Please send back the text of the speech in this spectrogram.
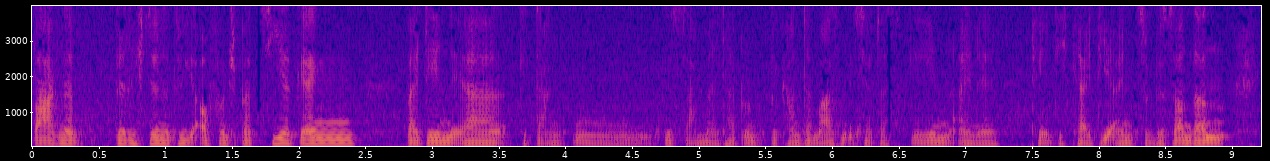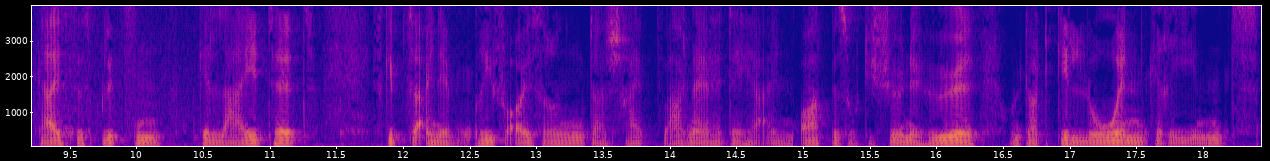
Wagner berichtet natürlich auch von Spaziergängen, bei denen er Gedanken gesammelt hat. Und bekanntermaßen ist ja das Gehen eine Tätigkeit, die einen zu besonderen Geistesblitzen geleitet. Es gibt so eine Briefäußerung, da schreibt Wagner, er hätte hier einen Ort besucht, die schöne Höhe, und dort gelohen grient.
